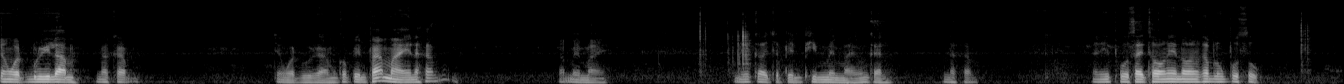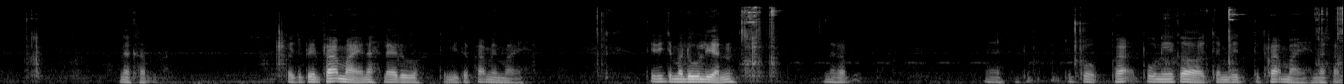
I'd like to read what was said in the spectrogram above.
จังหวัดบุรีรัมย์นะครับ จังหวัดบุรีรัมย์ก็เป็นพระใหม่นะครับ พระใหม่ๆนี่ก็จะเป็นพิมพ์ใหม่ๆเหมือนกันนะครับ อันนี้โพไซทองแน่นอนครับหลวงปู่สุขนะครับ ก็จะเป็นพระใหม่นะแลดูจะมีแต่พระใหม่ ๆ ทีนี้จะมาดูเหรียญนะครับ พวกพระพวกนี้ก็จะเป็นพระใหม่นะครับ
